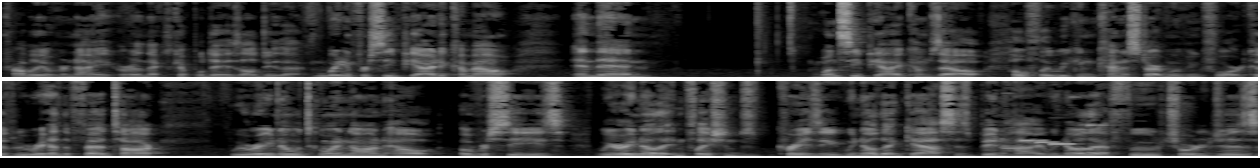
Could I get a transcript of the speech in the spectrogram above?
probably overnight or the next couple days. I'll do that. I'm waiting for CPI to come out and then once CPI comes out, hopefully we can kind of start moving forward because we already had the Fed talk. We already know what's going on out overseas. We already know that inflation's crazy. We know that gas has been high. We know that food shortages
